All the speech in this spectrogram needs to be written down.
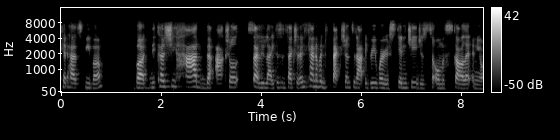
kid has fever. But mm. because she had the actual cellulitis infection, any kind of infection to that degree where your skin changes to almost scarlet and your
